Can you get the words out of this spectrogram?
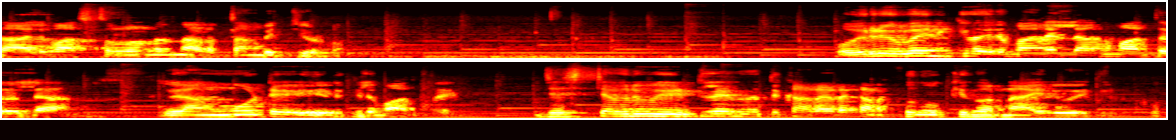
നാല് മാസത്തോളം നടത്താൻ പറ്റുള്ളൂ. ഒരു രൂപ എനിക്ക് വരുമാനം ഇല്ല എന്ന് മാത്രമല്ല ഇവർ അങ്ങോട്ട് എഴുതിയെടുക്കൽ മാത്രമേ. ജസ്റ്റ് അവർ വീട്ടിലിരുന്നിട്ട് കടയുടെ കണക്ക് നോക്കി എന്ന് പറഞ്ഞാൽ ആയിരം എഴുതിയെടുക്കും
